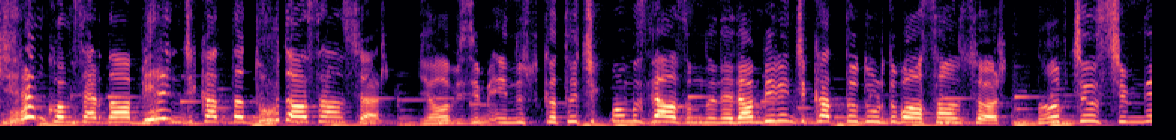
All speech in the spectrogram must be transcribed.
Kerem komiser daha birinci katta durdu asansör. Ya bizim en üst kata çıkmamız lazımdı. Neden birinci katta durdu bu asansör? Ne yapacağız şimdi?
